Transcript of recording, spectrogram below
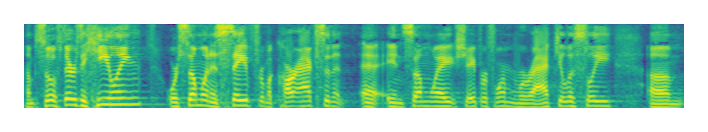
Um, so, if there's a healing or someone is saved from a car accident uh, in some way, shape, or form miraculously, um,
